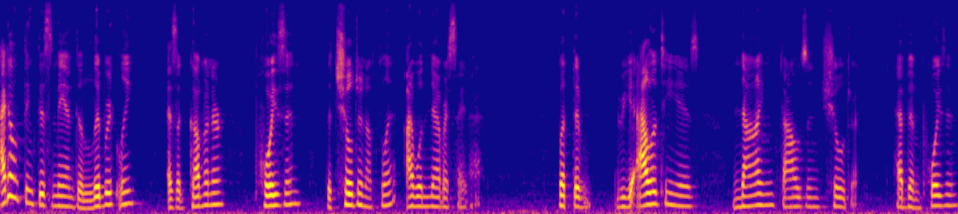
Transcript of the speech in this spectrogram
I don't think this man deliberately, as a governor, poisoned the children of Flint. I will never say that. But the reality is 9,000 children have been poisoned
